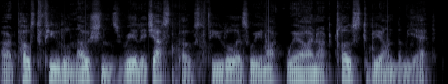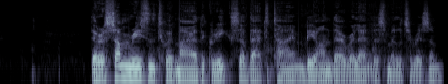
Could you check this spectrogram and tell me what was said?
Our post feudal notions, really just post feudal, as we, not, we are not close to beyond them yet. There are some reasons to admire the Greeks of that time beyond their relentless militarism,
